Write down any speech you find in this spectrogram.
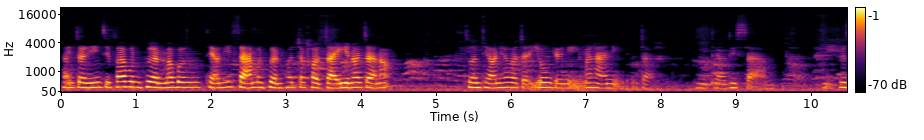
หลังจากนี้สิพาเพื่อนๆมาเบิ่งแถวที่สามเพื่อนๆเพอจะเข้าใจอยู่เนาะจ๊ะเนาะส่วนแถวนี้เขาก็จะโยงจากนี้มาหานี่จ้ะนี่แถวที่สามนี่คือ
